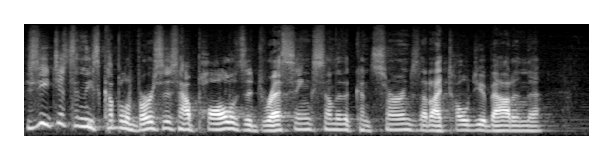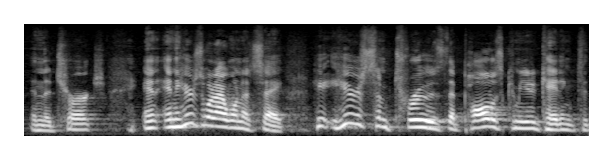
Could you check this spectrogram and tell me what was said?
You see, just in these couple of verses, how Paul is addressing some of the concerns that I told you about in the in the church. And, and here's what I want to say here's some truths that Paul is communicating to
